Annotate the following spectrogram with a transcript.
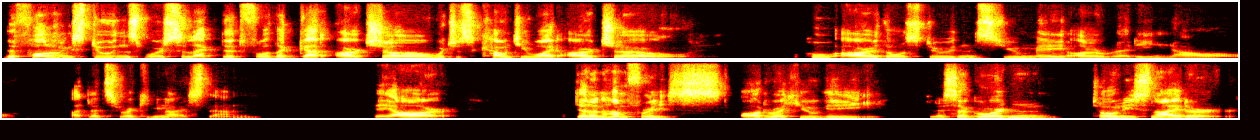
The following students were selected for the GUT Art Show, which is countywide art show. Who are those students? You may already know, but let's recognize them. They are Dylan Humphreys, Audra Hughey, Lissa Gordon, Tony Snyder,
